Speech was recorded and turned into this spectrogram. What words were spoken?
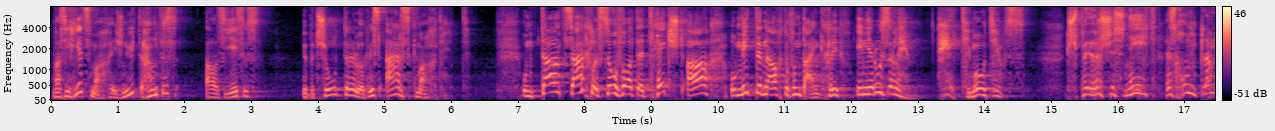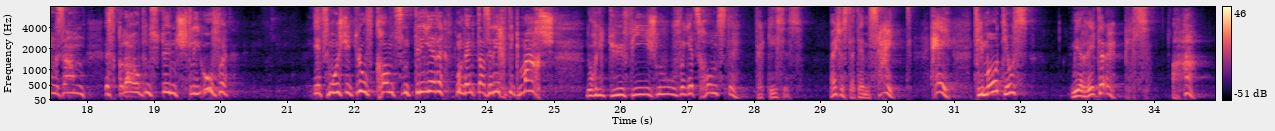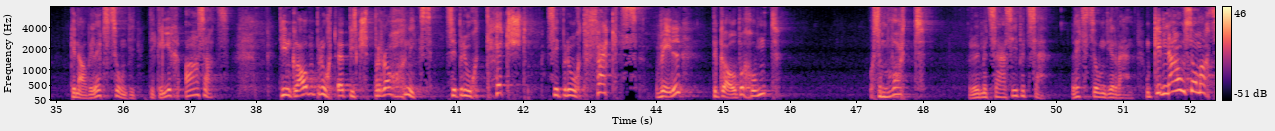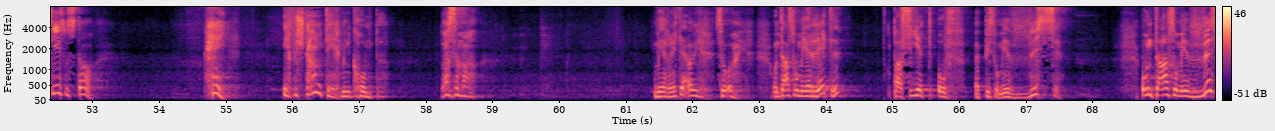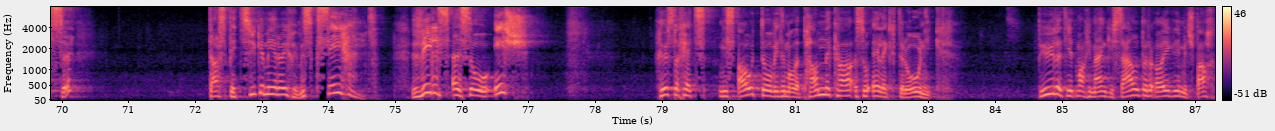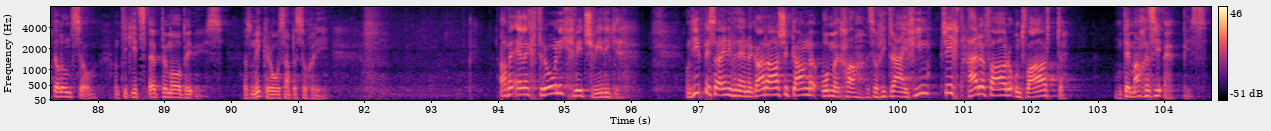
was ich jetzt mache, ist nichts anderes, als Jesus über die Schulter schauen, wie er es gemacht hat. Und tatsächlich sofort der Text an um Mitternacht auf dem Bänkli in Jerusalem. Hey, Timotheus, spürst es nicht? Es kommt langsam ein Glaubensdünstchen auf. Jetzt musst du dich darauf konzentrieren und wenn du das richtig machst, noch die Tiefe einschnaufen, jetzt kommst du. Vergiss es. Weißt du, was der dem sagt? Hey, Timotheus, wir reden etwas. Aha. Genau, wie letzte Sonntag. Die gleiche Ansatz. Dein Glaube braucht etwas Gesprochenes. Sie braucht Text. Sie braucht Facts. Weil der Glaube kommt aus dem Wort. Römer 10, 17. Letzte Sonntag erwähnt. Und genau so macht Jesus da. Hey, ich verstand dich, mein Kumpel. Lass mal. Wir reden euch zu euch. Und das, was wir reden, basiert auf etwas, was wir wissen. Und das, was wir wissen, das bezeugen wir euch, wenn wir es gesehen haben. Weil es so ist. Kürzlich hat mein Auto wieder mal eine Panne gehabt, so Elektronik. Bühlen, die mache ich manchmal selber, irgendwie mit Spachtel und so. Und die gibt's etwa mal bei uns. Also nicht groß, aber so klein. Aber Elektronik wird schwieriger. Und ich bin so eine von diesen Garagen gegangen, wo man kann so ein Drive-In-Geschichte herfahren und warten. Und dann machen sie etwas.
